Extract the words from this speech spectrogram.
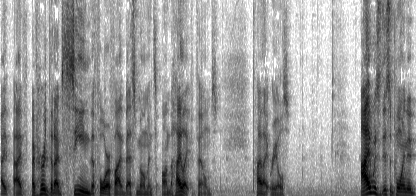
I, have I've heard that I've seen the four or five best moments on the highlight films, highlight reels. I was disappointed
